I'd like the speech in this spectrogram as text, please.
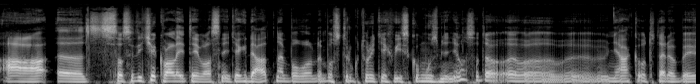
A e, co se týče kvality vlastně těch dat nebo, nebo struktury těch výzkumů, změnilo se to e, nějak od té doby?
